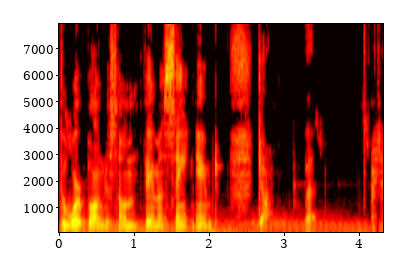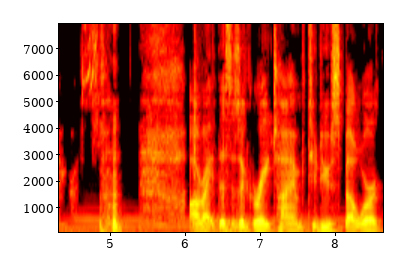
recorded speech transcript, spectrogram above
the wart belonged to some famous saint named John. But I digress. All right, this is a great time to do spell work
